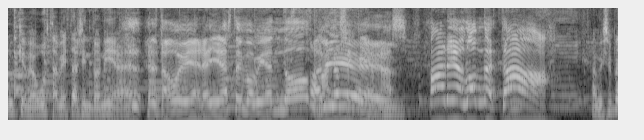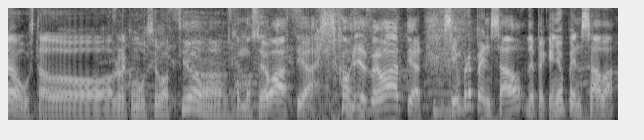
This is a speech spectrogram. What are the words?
Uy, que me gusta a mí esta sintonía, ¿eh? Está muy bien, ¿eh? yo ya estoy moviendo manos y piernas. ¡Ariel, ¿dónde está? A mí siempre me ha gustado hablar como Sebastián. Como Sebastián. Oye, Sebastián. Siempre he pensado, de pequeño pensaba,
